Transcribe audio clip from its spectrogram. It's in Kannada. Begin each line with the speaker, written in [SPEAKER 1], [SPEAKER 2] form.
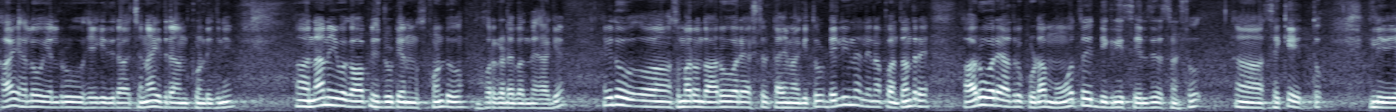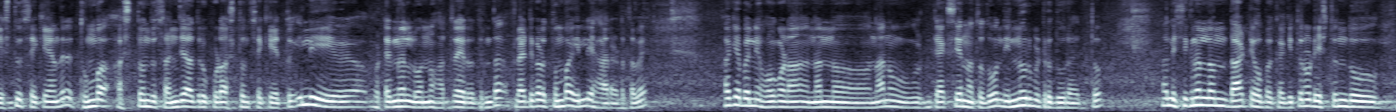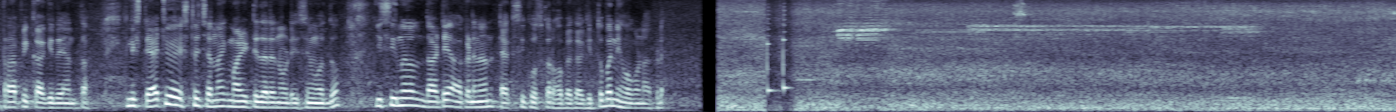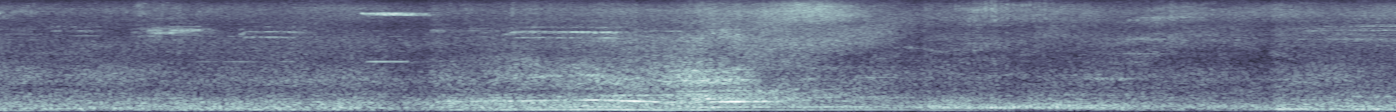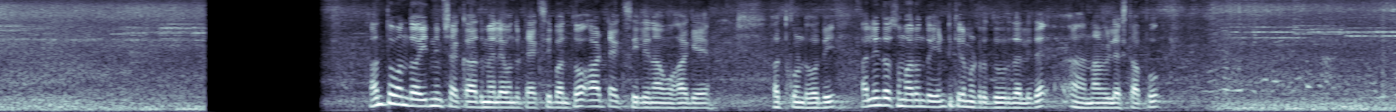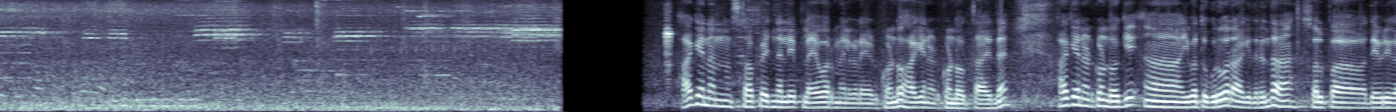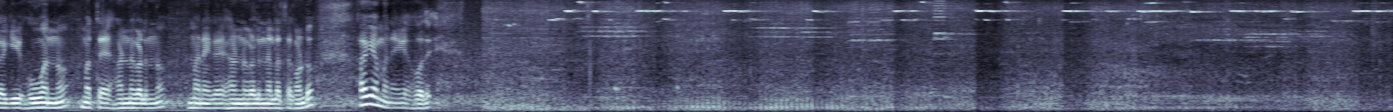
[SPEAKER 1] ಹಾಯ್ ಹಲೋ ಎಲ್ಲರೂ ಹೇಗಿದ್ದೀರಾ? ಚೆನ್ನಾಗಿದ್ದೀರಾ ಅಂದ್ಕೊಂಡಿದ್ದೀನಿ. ನಾನು ಇವಾಗ ಆಫೀಸ್ ಡ್ಯೂಟಿಯನ್ನು ಮುಗಿಸ್ಕೊಂಡು ಹೊರಗಡೆ ಬಂದೆ ಹಾಗೆ. ಇದು ಸುಮಾರು ಒಂದು ಆರೂವರೆ ಅಷ್ಟು ಟೈಮ್ ಆಗಿತ್ತು. ಡೆಲ್ಲಿನಲ್ಲಿ ಏನಪ್ಪ ಅಂತಂದರೆ, ಆರೂವರೆ ಆದರೂ ಕೂಡ ಮೂವತ್ತೈದು ಡಿಗ್ರಿ ಸೆಲ್ಸಿಯಸ್ ಅಷ್ಟು ಸೆಕೆ ಇತ್ತು. ಇಲ್ಲಿ ಎಷ್ಟು ಸೆಕೆ ಅಂದರೆ ತುಂಬ, ಅಷ್ಟೊಂದು ಸಂಜೆ ಆದರೂ ಕೂಡ ಅಷ್ಟೊಂದು ಸೆಕೆ ಇತ್ತು. ಇಲ್ಲಿ ಟರ್ಮಿನಲ್ ಒನ್ ಹತ್ತಿರ ಇರೋದ್ರಿಂದ ಫ್ಲೈಟ್ಗಳು ತುಂಬ ಇಲ್ಲಿ ಹಾರಾಡ್ತವೆ. ಹಾಗೆ ಬನ್ನಿ, ಹೋಗೋಣ. ನಾನು ನಾನು ಟ್ಯಾಕ್ಸಿಯನ್ನು ಹತ್ತೋದು. ಒಂದು ಇನ್ನೂರು ಮೀಟ್ರ್ ದೂರ ಇತ್ತು. ಅಲ್ಲಿ ಸಿಗ್ನಲ್ ಒಂದು ದಾಟಿ ಹೋಗಬೇಕಾಗಿತ್ತು. ನೋಡಿ, ಎಷ್ಟೊಂದು ಟ್ರಾಫಿಕ್ ಆಗಿದೆ ಅಂತ. ಇಲ್ಲಿ ಸ್ಟ್ಯಾಚು ಎಷ್ಟು ಚೆನ್ನಾಗಿ ಮಾಡಿಟ್ಟಿದ್ದಾರೆ ನೋಡಿ, ಸಿಂಹದ್ದು. ಈ ಸಿಗ್ನಲ್ ದಾಟಿ ಆ ಕಡೆ ನಾನು ಟ್ಯಾಕ್ಸಿಗೋಸ್ಕರ ಹೋಗಬೇಕಾಗಿತ್ತು. ಬನ್ನಿ, ಹೋಗೋಣ ಆ ಕಡೆ. ಅಂತೂ ಒಂದು ಐದು ಮೇಲೆ ಒಂದು ಟ್ಯಾಕ್ಸಿ ಬಂತು. ಆ ಟ್ಯಾಕ್ಸಿಲಿ ನಾವು ಹಾಗೆ ಹತ್ಕೊಂಡು ಹೋದ್ವಿ. ಅಲ್ಲಿಂದ ಸುಮಾರು ಒಂದು ಎಂಟು ಕಿಲೋಮೀಟ್ರ್ ದೂರದಲ್ಲಿದೆ. ನಾವು ಇಲ್ಲೇ ಸ್ಟಾಪು. ಹಾಗೆ ನನ್ನ ಸ್ಟಾಪೇಜ್ನಲ್ಲಿ ಫ್ಲೈಓವರ್ ಮೇಲ್ಗಡೆ ಹಿಡ್ಕೊಂಡು ಹಾಗೆ ನಡ್ಕೊಂಡು ಹೋಗ್ತಾ ಇದ್ದೆ. ಹಾಗೆ ನಡ್ಕೊಂಡು ಹೋಗಿ ಇವತ್ತು ಗುರುವಾರ ಆಗಿದ್ದರಿಂದ ಸ್ವಲ್ಪ ದೇವರಿಗಾಗಿ ಹೂವನ್ನು ಮತ್ತು ಹಣ್ಣುಗಳನ್ನು, ಮನೆಗೆ ಹಣ್ಣುಗಳನ್ನೆಲ್ಲ ತಗೊಂಡು ಹಾಗೆ ಮನೆಗೆ ಹೋದೆ.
